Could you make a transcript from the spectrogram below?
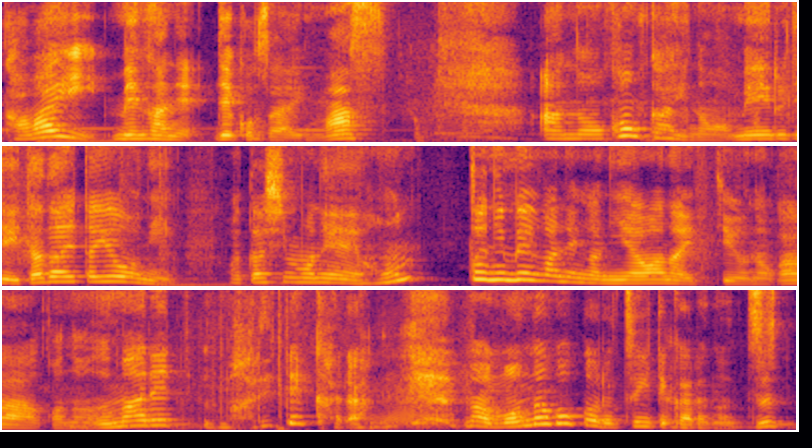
可愛いメガネでございます。あの今回のメールでいただいたように私もね本当に眼鏡が似合わないっていうのがこの生まれ生まれてからまあ物心ついてからのず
